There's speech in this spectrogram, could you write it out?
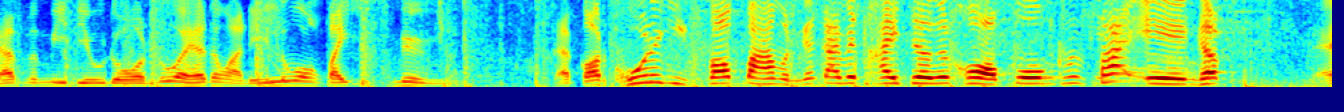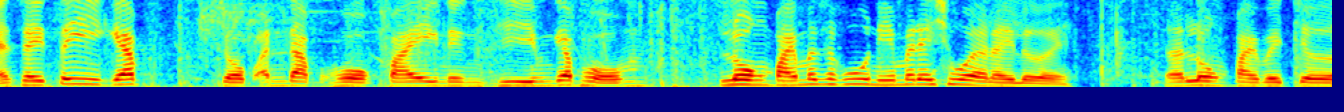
ครับมันมีดิวโดนด้วยครับจังหวะนี้ล่วงไปอีกหนึ่งแต่กอดคูดแล้วยิงสต็อปมาเหมือนกันกลายเป็นไทยเจอกันขอบวงซะเองครับแอนไซตี้ครับจบอันดับ 6 ไปอีกหนึ่งทีมครับผม ลงไปเมื่อสักครู่นี้ไม่ได้ช่วยอะไรเลยแล้วลงไปไปเจอ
